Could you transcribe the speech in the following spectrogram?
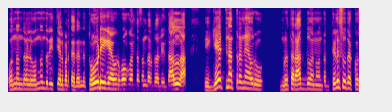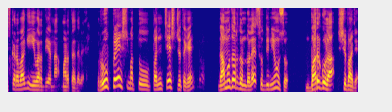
ಒಂದೊಂದರಲ್ಲಿ ಒಂದೊಂದು ರೀತಿಯಲ್ಲಿ ಬರ್ತಾ ಇದೆ. ಅಂದ್ರೆ ತೋಡಿಗೆ ಅವರು ಹೋಗುವಂತ ಸಂದರ್ಭದಲ್ಲಿ ಅಂತ ಅಲ್ಲ, ಈ ಗೇಟ್ನ ಹತ್ರನೇ ಅವರು ಮೃತರಾದ್ದು ಅನ್ನುವಂಥದ್ದು ತಿಳಿಸುವುದಕ್ಕೋಸ್ಕರವಾಗಿ ಈ ವರದಿಯನ್ನ ಮಾಡ್ತಾ ಇದ್ದೇವೆ. ರೂಪೇಶ್ ಮತ್ತು ಪಂಚೇಶ್ ಜೊತೆಗೆ ದಾಮೋದರ್ ದೊಂಡೊಲೆ ಸುದ್ದಿ ನ್ಯೂಸ್. ಬರ್ಗುಲ ಶಿವಾಜೆ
